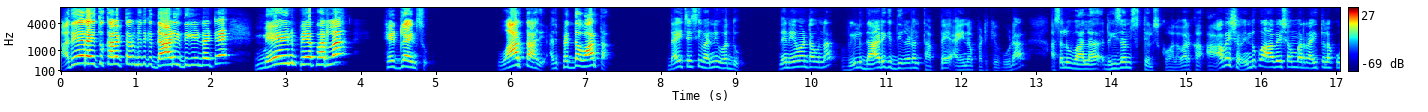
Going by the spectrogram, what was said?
అదే రైతు కలెక్టర్ మీదకి దాడికి దిగిండంటే మెయిన్ పేపర్ల హెడ్లైన్స్. వార్త అది అది పెద్ద వార్త. దయచేసి ఇవన్నీ వద్దు. నేను ఏమంటా ఉన్నా వీళ్ళు దాడికి దిగడం తప్పే అయినప్పటికీ కూడా అసలు వాళ్ళ రీజన్స్ తెలుసుకోవాలి. వారికి ఆ ఆవేశం. ఎందుకు ఆవేశం మరి రైతులకు?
